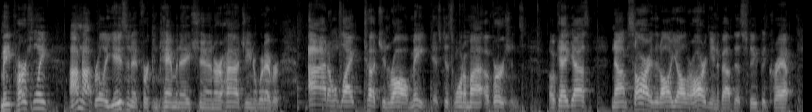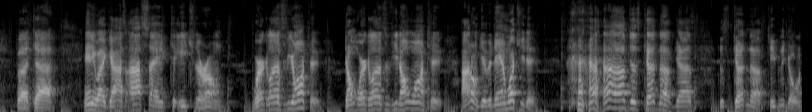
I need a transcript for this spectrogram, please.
Me personally, I'm not really using it for contamination or hygiene or whatever. I don't like touching raw meat. It's just one of my aversions. Okay, guys? Now, I'm sorry that all y'all are arguing about this stupid crap. But uh, anyway, guys, I say to each their own. Wear gloves if you want to. Don't wear gloves if you don't want to. I don't give a damn what you do. I'm just cutting up, guys. Just cutting up, keeping it going.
